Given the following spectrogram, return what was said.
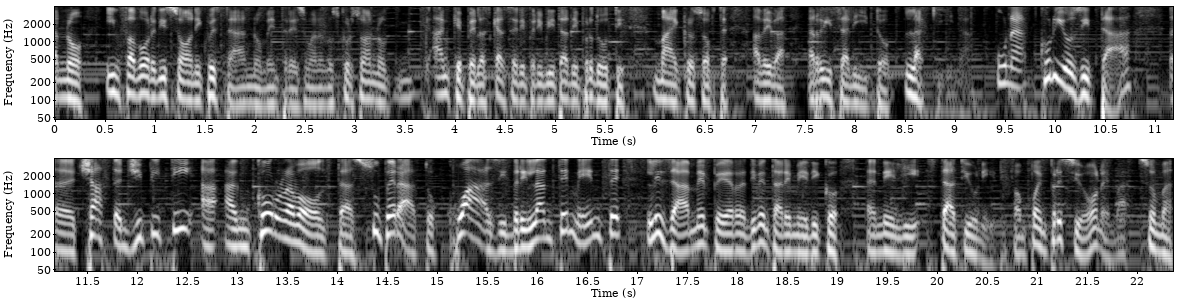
saranno in favore di Sony quest'anno, mentre insomma nello scorso anno anche per la scarsa reperibilità dei prodotti Microsoft aveva risalito la china. Una curiosità eh, ChatGPT ha ancora una volta superato quasi brillantemente l'esame per diventare medico eh, negli Stati Uniti. Fa un po' impressione, ma insomma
